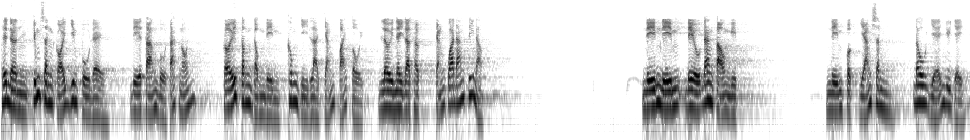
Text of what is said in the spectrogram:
Thế nên chúng sanh cõi diêm phù đề, địa tạng bồ tát nói, khởi tâm động niệm không gì là chẳng phải tội. Lời này là thật, chẳng quá đáng tí nào. Niệm niệm đều đang tạo nghiệp niệm phật giảng sanh, đâu dễ như vậy?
